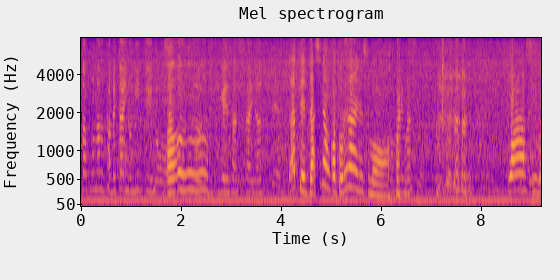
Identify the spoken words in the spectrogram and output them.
当はこんなの食べたいのにっていうのを、うん。うん、実現させたいなって。だって出汁なんか取れないですもん。わかりますよわあすご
